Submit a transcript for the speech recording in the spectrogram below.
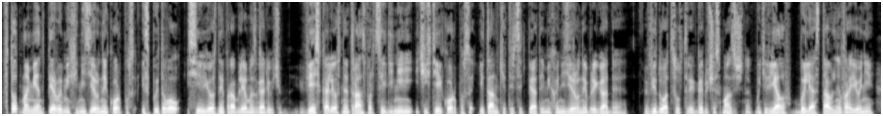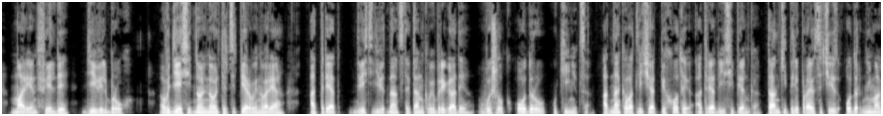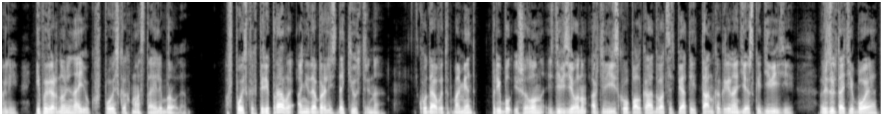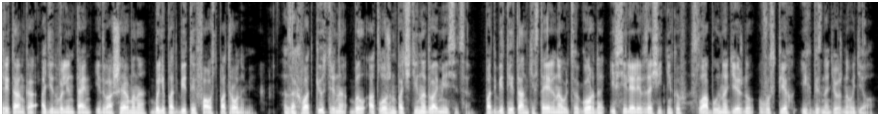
В тот момент первый механизированный корпус испытывал серьезные проблемы с горючим. Весь колесный транспорт соединений и частей корпуса и танки 35-й механизированной бригады ввиду отсутствия горюче-смазочных материалов были оставлены в районе Мариенфельде, Дивельбрух. В 10.00 31 января отряд 219-й танковой бригады вышел к Одеру у Киница. Однако, в отличие от пехоты отряда Есипенко, танки переправиться через Одер не могли и повернули на юг в поисках моста или брода. В поисках переправы они добрались до Кюстрина, куда в этот момент прибыл эшелон с дивизионом артиллерийского полка 25-й танко-гренадерской дивизии. В результате боя три танка, один «Валентайн» и два «Шермана» были подбиты «Фауст-патронами». Захват Кюстрина был отложен почти на два месяца. Подбитые танки стояли на улицах города и вселяли в защитников слабую надежду в успех их безнадежного дела.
